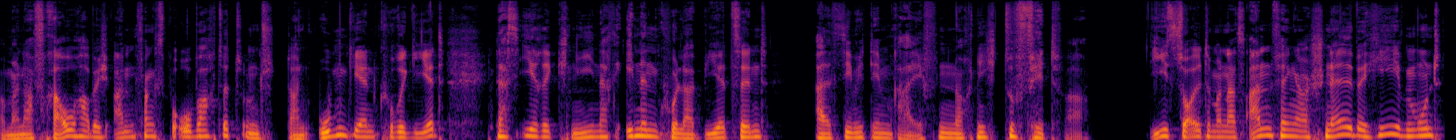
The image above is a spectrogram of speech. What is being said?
Bei meiner Frau habe ich anfangs beobachtet und dann umgehend korrigiert, dass ihre Knie nach innen kollabiert sind, als sie mit dem Reifen noch nicht zu fit war. Dies sollte man als Anfänger schnell beheben und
